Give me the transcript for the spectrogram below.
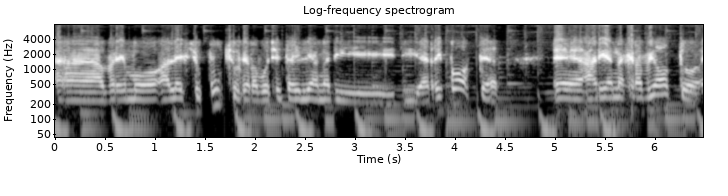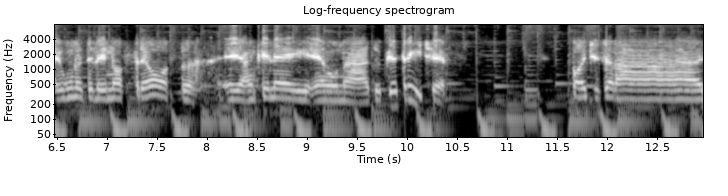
eh, avremo Alessio Puccio, che è la voce italiana di, di Harry Potter, eh, Arianna Craviotto è una delle nostre host e anche lei è una doppiatrice poi ci sarà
